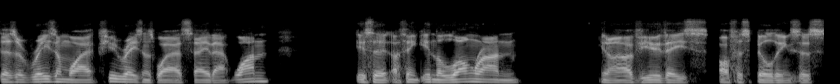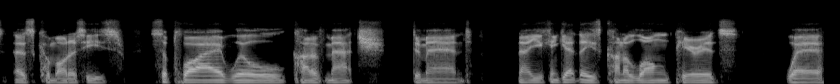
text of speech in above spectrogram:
there's a reason why a few reasons why I say that. One is that I think in the long run, you know, I view these office buildings as as commodities. Supply will kind of match demand. Now you can get these kind of long periods where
